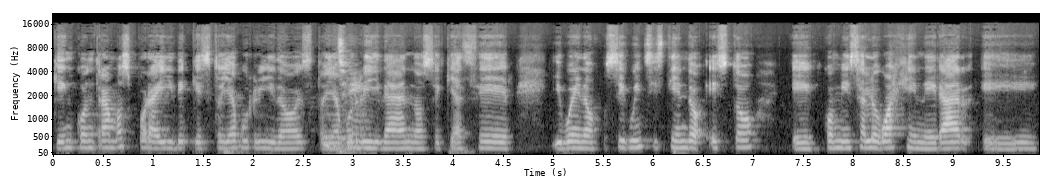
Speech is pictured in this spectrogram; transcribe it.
que encontramos por ahí de que estoy aburrido, estoy aburrida, no sé qué hacer. Y bueno sigo insistiendo esto eh, comienza luego a generar eh,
